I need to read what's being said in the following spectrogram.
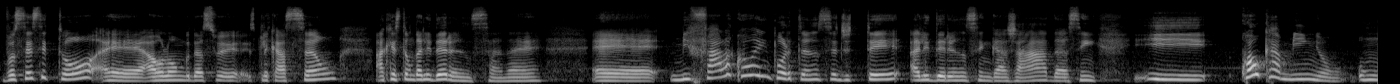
Você citou é, ao longo da sua explicação a questão da liderança, né? É, me fala qual é a importância de ter a liderança engajada, assim, e qual caminho um,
